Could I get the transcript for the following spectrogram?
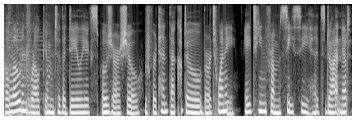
Hello and welcome to the Daily Exposure Show for 10th October 2018 from cchits.net.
